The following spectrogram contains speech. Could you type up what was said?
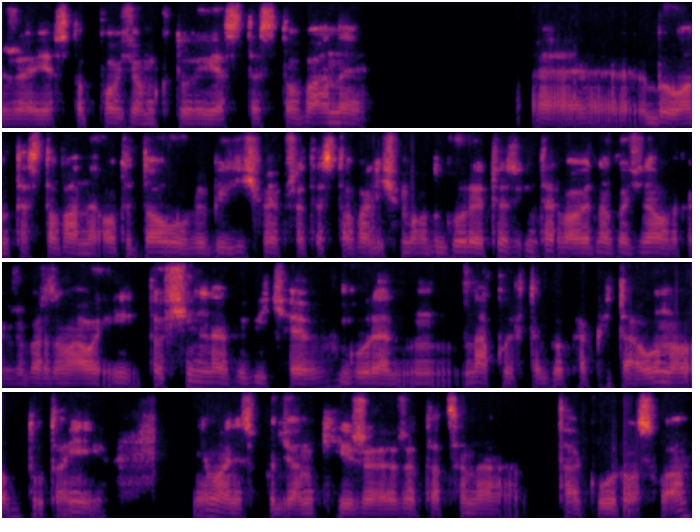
że jest to poziom, który jest testowany. Był on testowany od dołu, wybiliśmy, przetestowaliśmy od góry. To jest interwał jednogodzinowy, także bardzo mały i to silne wybicie w górę, napływ tego kapitału. No tutaj nie ma niespodzianki, że, że ta cena tak urosła.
